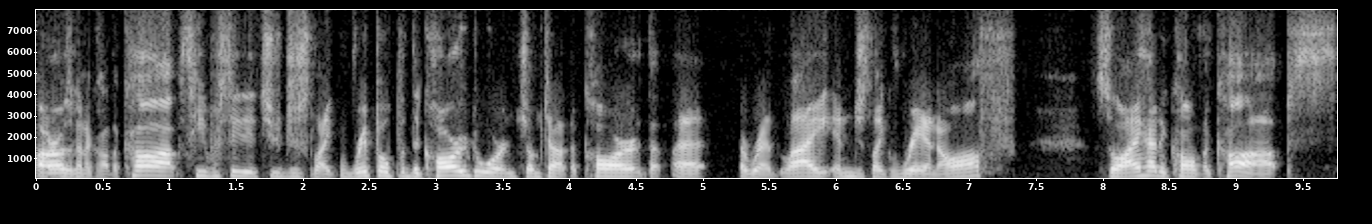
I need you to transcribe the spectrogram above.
or i was going to call the cops. He proceeded to just like rip open the car door and jumped out of the car at a red light and just like ran off so I had to call the cops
